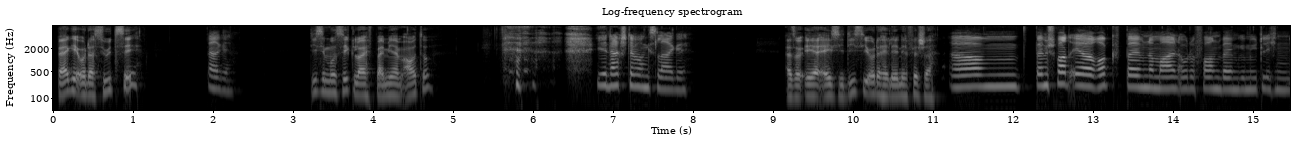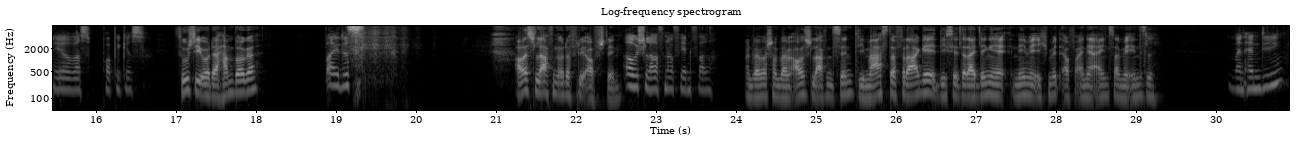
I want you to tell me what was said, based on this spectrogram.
Berge oder Südsee? Berge. Diese Musik läuft bei mir im Auto? Je nach Stimmungslage. Also eher ACDC oder Helene Fischer? Ähm, beim Sport eher Rock, beim normalen Autofahren, beim gemütlichen eher was Poppiges. Sushi oder Hamburger? Beides. Ausschlafen oder früh aufstehen? Ausschlafen auf jeden Fall. Und wenn wir schon beim Ausschlafen sind, die Masterfrage, diese drei Dinge nehme ich mit auf eine einsame Insel. Mein Handy,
